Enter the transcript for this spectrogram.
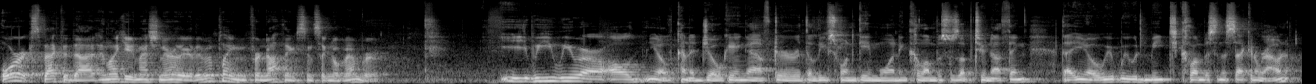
or expected that. And like you mentioned earlier, they've been playing for nothing since like November. We we were all you know kind of joking after the Leafs won Game One and Columbus was up two nothing that you know we, we would meet Columbus in the second round.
